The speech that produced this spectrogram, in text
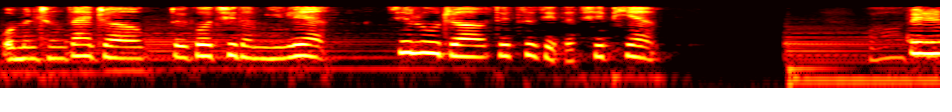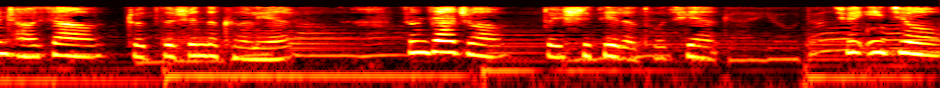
我们承载着对过去的迷恋，记录着对自己的欺骗。被人嘲笑着自身的可怜，增加着对世界的拖欠，却依旧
